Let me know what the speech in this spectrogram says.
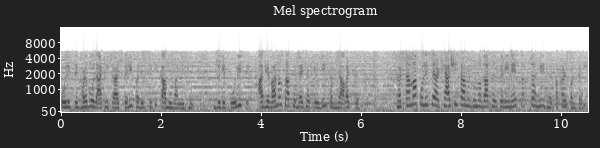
પોલીસે હળવો લાઠીચાર્જ કરી પરિસ્થિતિ કાબૂમાં લીધી જોકે પોલીસે આગેવાનો સાથે બેઠક યોજી સમજાવટ કરી. ઘટનામાં પોલીસે અઠ્યાસી સામે ગુનો દાખલ કરીને સત્તરની ધરપકડ પણ કરી.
